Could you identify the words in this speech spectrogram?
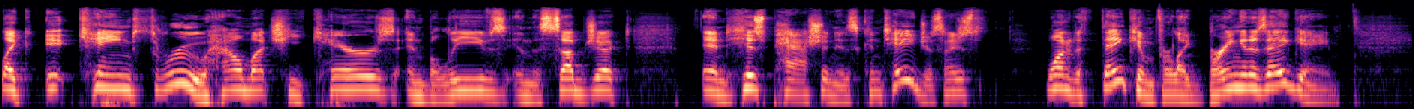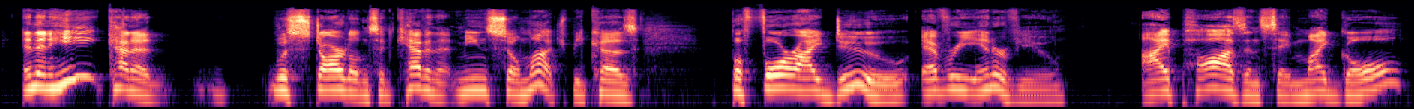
Like it came through how much he cares and believes in the subject, and his passion is contagious. And I just wanted to thank him for like bringing his A game. And then he kind of was startled and said, Kevin, that means so much because before I do every interview, I pause and say, my goal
